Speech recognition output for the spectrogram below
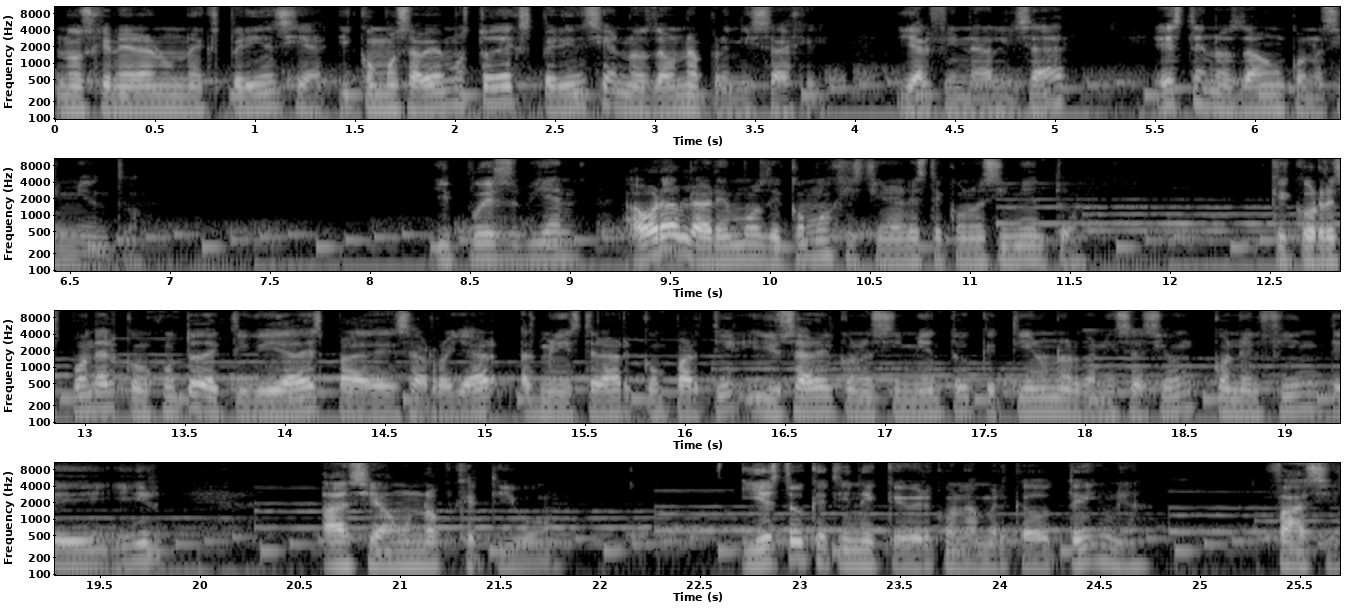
nos generan una experiencia y como sabemos toda experiencia nos da un aprendizaje y al finalizar, este nos da un conocimiento. Y pues bien, ahora hablaremos de cómo gestionar este conocimiento que corresponde al conjunto de actividades para desarrollar, administrar, compartir y usar el conocimiento que tiene una organización con el fin de ir hacia un objetivo. ¿Y esto qué tiene que ver con la mercadotecnia? Fácil.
